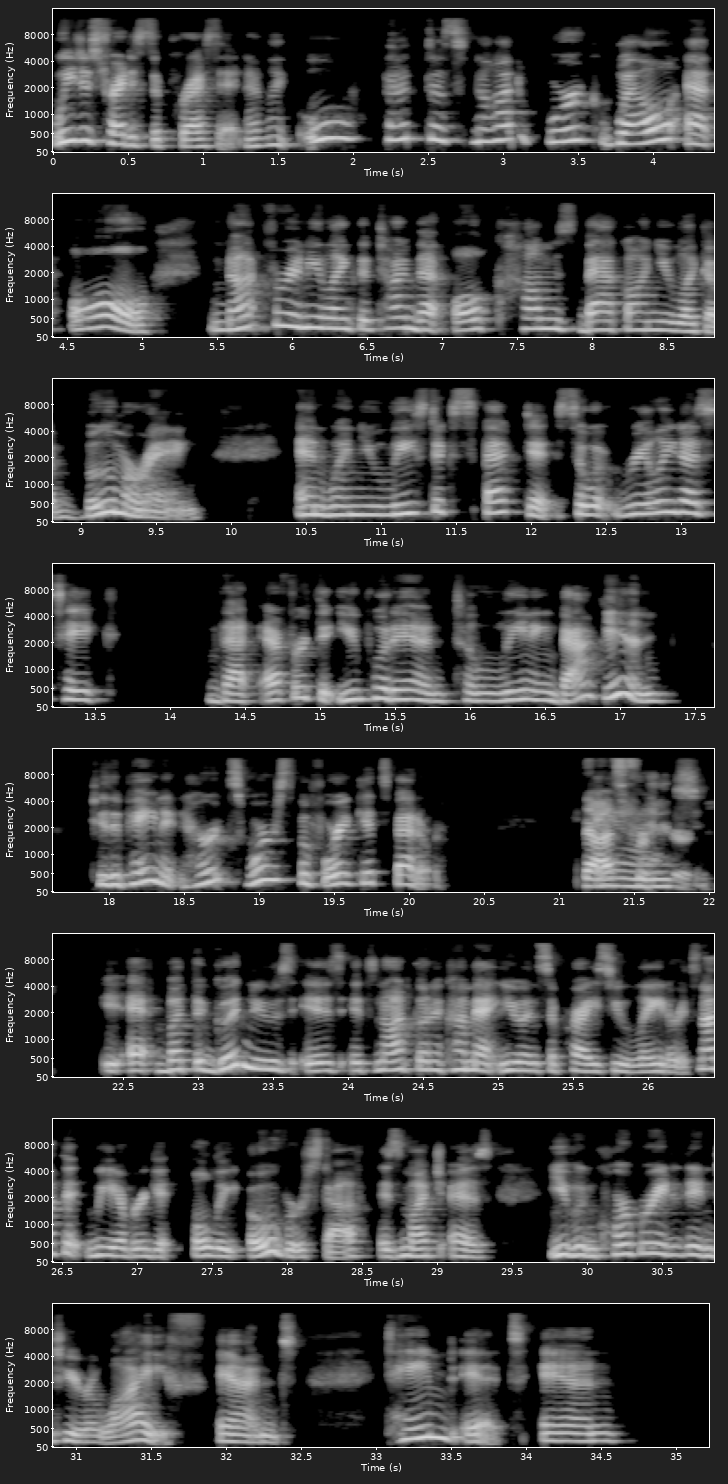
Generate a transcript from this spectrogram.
We just try to suppress it. And I'm like, oh, that does not work well at all. Not for any length of time. That all comes back on you like a boomerang. And when you least expect it. So it really does take that effort that you put in to leaning back in to the pain, it hurts worse before it gets better. That's and, for sure. Eh, but the good news is it's not going to come at you and surprise you later. It's not that we ever get fully over stuff as much as you've incorporated into your life and tamed it and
